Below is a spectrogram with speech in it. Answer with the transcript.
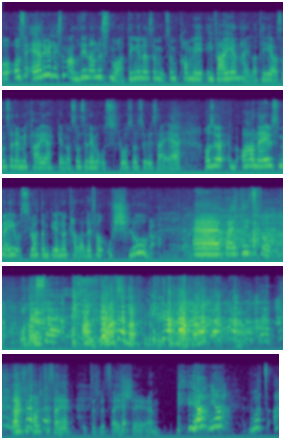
og, og så er det jo liksom alle de der småtingene som, som kommer i, i veien hele tida. Sånn som det med kajakken, og sånn som det med Oslo, sånn som du sier. Og, så, og han er jo så mye i Oslo at han begynner å kalle det for Oslo. Ja. Eh, på et tidspunkt. Og det- så- Alle varsellampene blinker. Ja. Det er ikke folk som sier, til slutt sier Skien. ja, ja. What's up?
